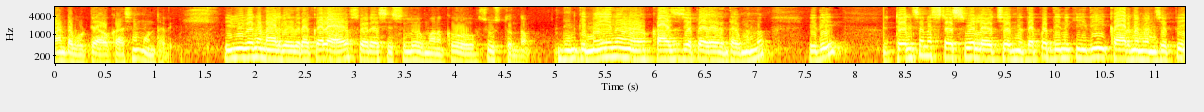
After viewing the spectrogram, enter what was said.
మంట పుట్టే అవకాశం ఉంటుంది. ఈ విధంగా నాలుగైదు రకాల సోరాసిస్లు మనకు చూస్తుంటాం. దీనికి మెయిన్ కాజు చెప్పాను ఇంతకుముందు. ఇది టెన్షన్ స్ట్రెస్ వల్ల వచ్చేది తప్ప దీనికి ఇది కారణం అని చెప్పి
